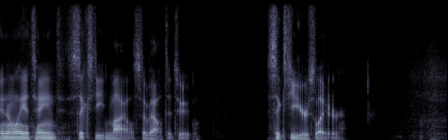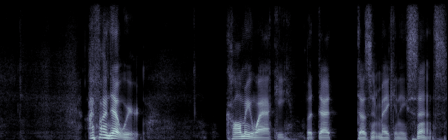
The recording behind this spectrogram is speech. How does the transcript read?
and only attained 60 miles of altitude 60 years later. I find that weird. Call me wacky, but that doesn't make any sense.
